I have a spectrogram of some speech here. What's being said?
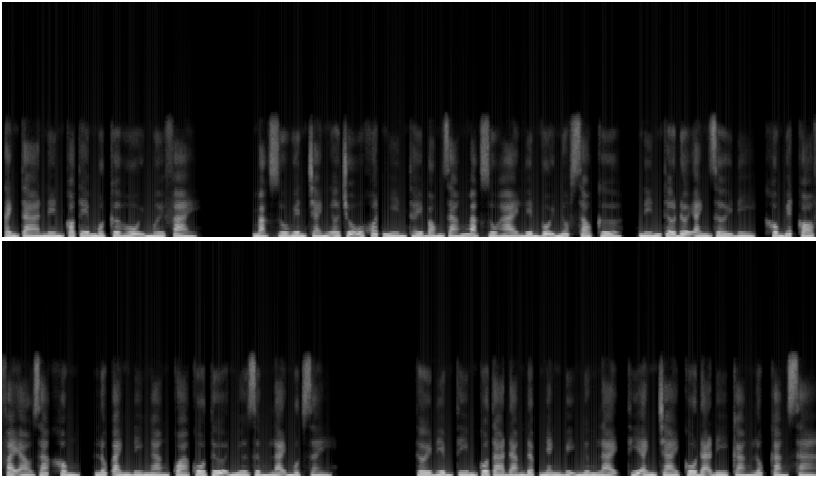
Anh ta nên có thêm một cơ hội mới phải. Mặc dù nguyên tránh ở chỗ khuất nhìn thấy bóng dáng Mặc dù Hải liền vội núp sau cửa, nín thở đợi anh rời đi, không biết có phải ảo giác không, lúc anh đi ngang qua cô tựa như dừng lại một giây. Thời điểm tim cô ta đang đập nhanh bị ngưng lại thì anh trai cô đã đi càng lúc càng xa.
